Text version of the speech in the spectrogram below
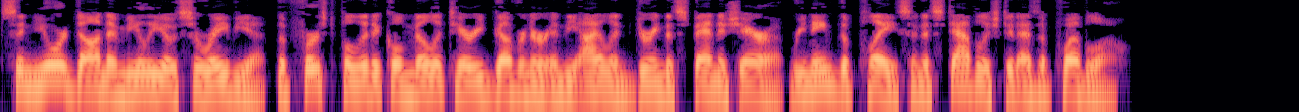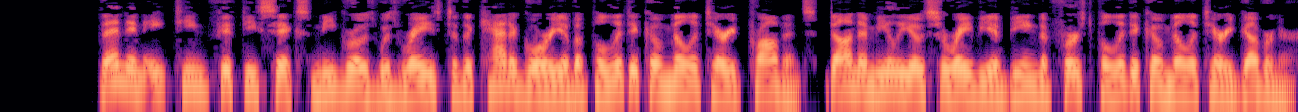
Señor Don Emilio Saravia, the first political military governor in the island during the Spanish era, renamed the place and established it as a pueblo. Then in 1856 Negros was raised to the category of a politico-military province, Don Emilio Saravia being the first politico-military governor.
